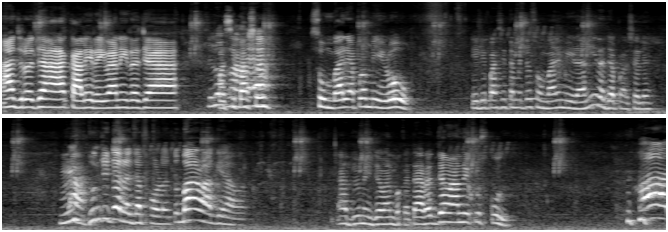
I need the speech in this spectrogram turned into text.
આજ રજા કાલે રવિવારની રજા પછી પાછું સોમવારે આપણો મેળો એટલે પાછી તમે તો સોમવારે મેળાની રજા પાછળ લે હમ આધુન સીધા રજા પડો તો બાર વાગે આવે આધુ નહીં જવાનું બકા તારે જ જવાનું એટલું સ્કૂલ હા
